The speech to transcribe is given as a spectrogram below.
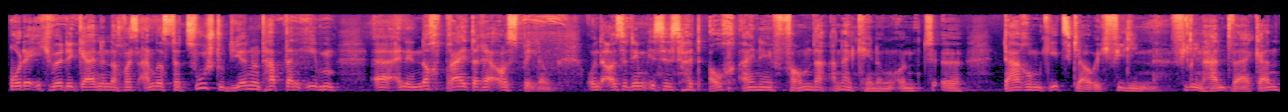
Oder ich würde gerne noch was anderes dazu studieren und habe dann eben äh, eine noch breitere Ausbildung. Und außerdem ist es halt auch eine Form der Anerkennung. Und äh, darum geht's, glaube ich, vielen, vielen Handwerkern,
